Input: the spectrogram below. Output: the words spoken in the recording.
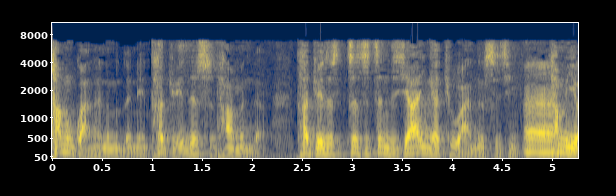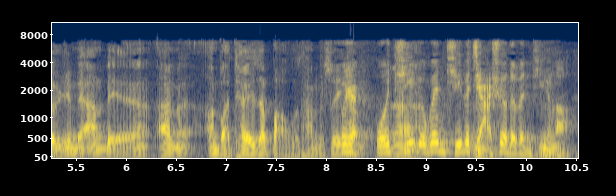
他们管了那么多年，他觉得是他们的，他觉得这是政治家应该去玩的事情。嗯，他们有日本安保安安保条约在保护他们，所以不是我提一个问题，一个假设的问题哈。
